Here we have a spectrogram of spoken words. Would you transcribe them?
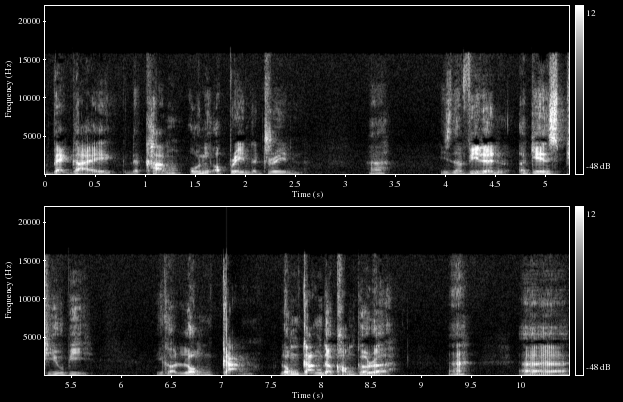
bad guy, the Kang only operate in the drain. Huh? He's the villain against PUB. You got Long Kang. Long Kang the Conqueror. Huh? Uh,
